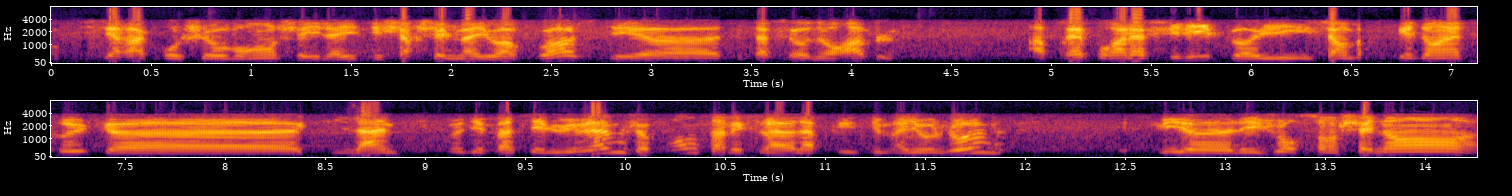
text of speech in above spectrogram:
il s'est raccroché aux branches et il a été chercher le maillot à poids, c'était euh, tout à fait honorable. Après pour Alaphilippe, euh, il s'est embarqué dans un truc euh, qu'il a un petit peu dépassé lui-même, je pense, avec la, prise du maillot jaune. Et puis les jours s'enchaînant,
